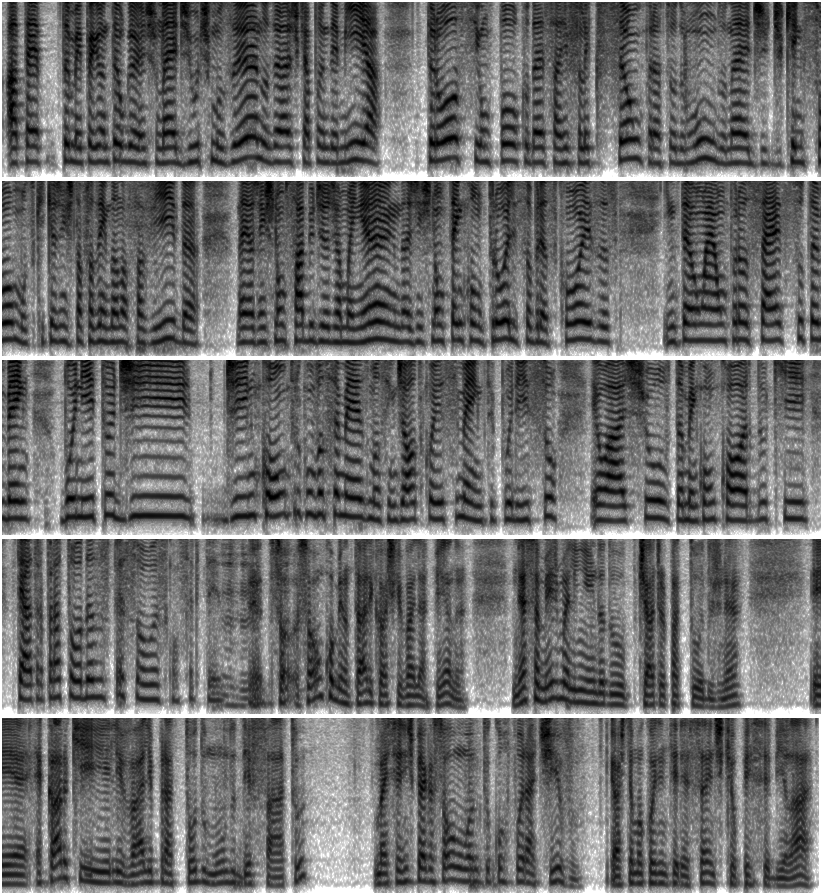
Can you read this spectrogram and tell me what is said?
até também pegando teu gancho, né? De últimos anos, eu acho que a pandemia trouxe um pouco dessa reflexão para todo mundo, né? De, de quem somos, o que, que a gente está fazendo na nossa vida, né? A gente não sabe o dia de amanhã, a gente não tem controle sobre as coisas. Então é um processo também bonito de, de encontro com você mesmo, assim, de autoconhecimento. E por isso eu acho, também concordo que teatro é para todas as pessoas, com certeza. Uhum. É, só, só um comentário que eu acho que vale a pena. Nessa mesma linha ainda do teatro é para todos, né? É, é claro que ele vale para todo mundo de fato, mas se a gente pega só o âmbito corporativo, eu acho que tem uma coisa interessante que eu percebi lá.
